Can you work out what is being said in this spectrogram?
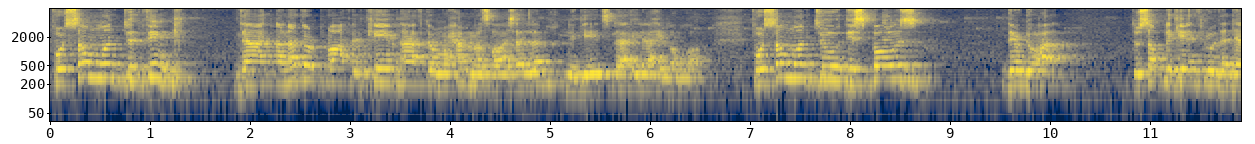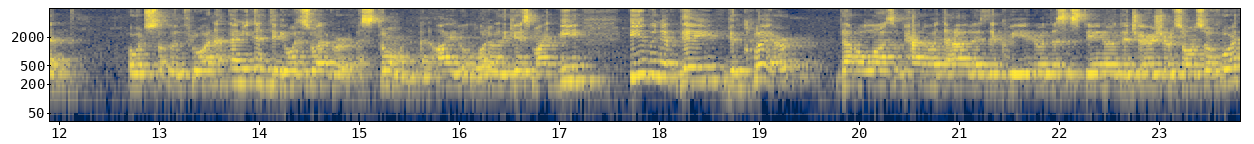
For someone to think that another prophet came after Muhammad وسلم, negates La ilaha illallah. For someone to dispose their dua, to supplicate through the dead, or through any entity whatsoever, a stone, an idol, whatever the case might be, even if they declare that Allah subhanahu wa ta'ala is the creator and the sustainer, the cherisher, and so on and so forth,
